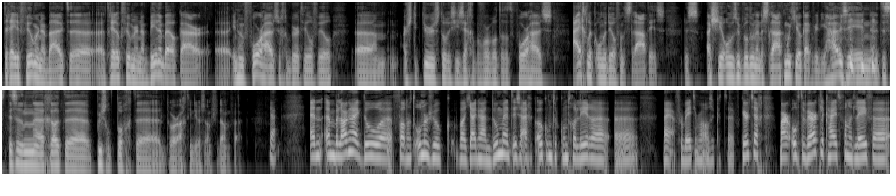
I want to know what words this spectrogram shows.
treden veel meer naar buiten, uh, treden ook veel meer naar binnen bij elkaar. Uh, in hun voorhuizen gebeurt heel veel. Um, architectuurhistorici zeggen bijvoorbeeld dat het voorhuis eigenlijk onderdeel van de straat is. Dus als je onderzoek wil doen naar de straat, moet je ook eigenlijk weer die huizen in. en het, is, het is een grote puzzeltocht door 18e eeuwse Amsterdam vaak. Ja, en een belangrijk doel van het onderzoek wat jij nu aan het doen bent, is eigenlijk ook om te controleren nou ja, verbeter me als ik het verkeerd zeg, maar of de werkelijkheid van het leven,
